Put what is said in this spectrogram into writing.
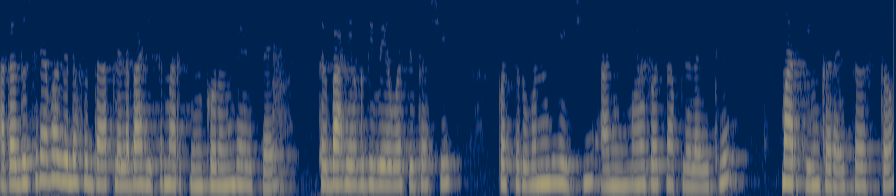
आता दुसऱ्या बाजूला सुद्धा आपल्याला बाहीचं मार्किंग करून घ्यायचं आहे. तर बाही अगदी व्यवस्थित अशी पसरवून घ्यायची आणि मगच आपल्याला इथे मार्किंग करायचं असतं.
